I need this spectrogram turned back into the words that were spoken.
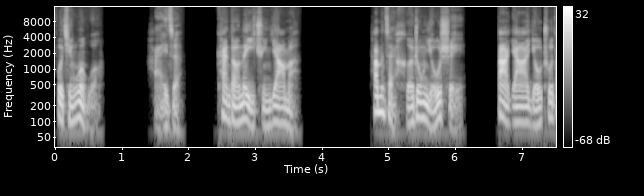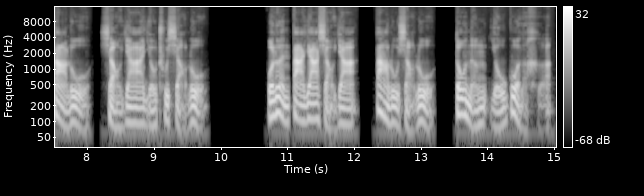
父亲问我：“孩子，看到那一群鸭吗？他们在河中游水，大鸭游出大路，小鸭游出小路，不论大鸭小鸭，大路小路都能游过了河。”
